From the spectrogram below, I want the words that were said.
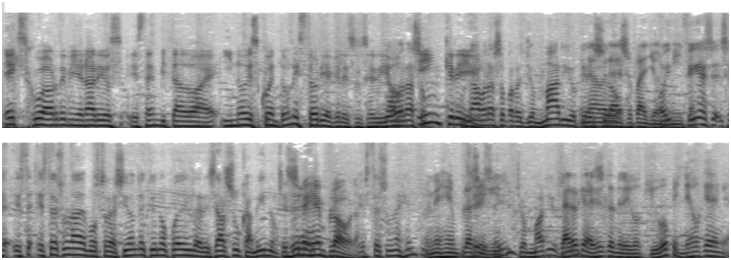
Ex jugador de Millonarios está invitado a y no descuenta una historia que le sucedió Un abrazo, increíble. un abrazo para John Mario. Que Un es, abrazo para John hoy. Fíjese, se- este- esta es una demostración de que uno puede enderezar su camino. Es un ejemplo ahora. Este es un ejemplo. Un ejemplo a Sí, seguir. John Mario. Claro sí. que a veces cuando le digo que hubo pendejo que hay-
